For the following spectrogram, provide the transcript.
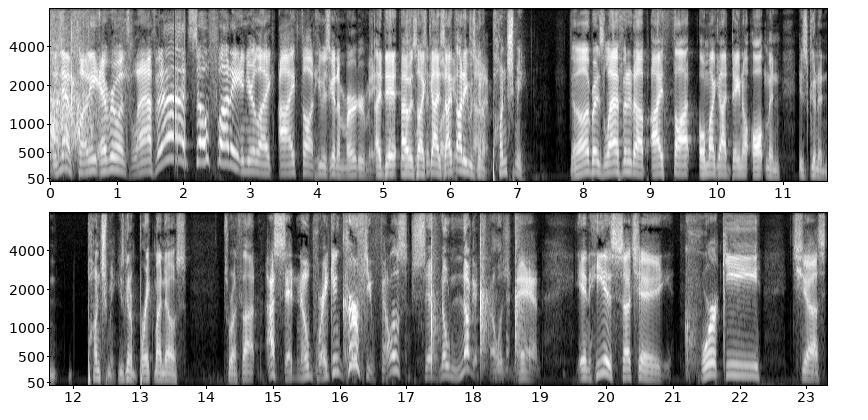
Isn't that funny? Everyone's laughing. Ah, it's so funny. And you're like, I thought he was going to murder me. I did. I was like, guys, I thought he was going to punch me. No, everybody's laughing it up. I thought, oh my God, Dana Altman is going to punch me. He's going to break my nose. That's what I thought. I said no breaking curfew, fellas. Said no nuggets, fellas. Man. And he is such a quirky, just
